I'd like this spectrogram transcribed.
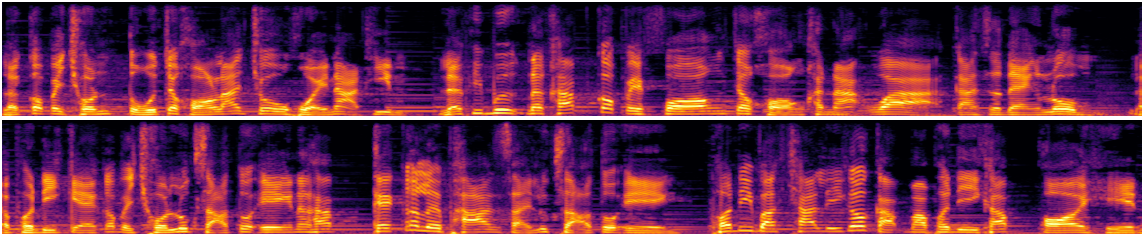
แล้วก็ไปชนตูเจ้าของร้านโชว์หวยหน้าทิม และพี่บึกนะครับก็ไปฟ้องเจ้าของคณะว่าการแสดงล่ม แล้วพอดีแกก็ไปชนลูกสาวตัวเองนะครับ แกก็เลยพานใส่ลูกสาวตัวเอง พอดีบักชาลีก็กลับมาพอดีครับ พอเห็น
